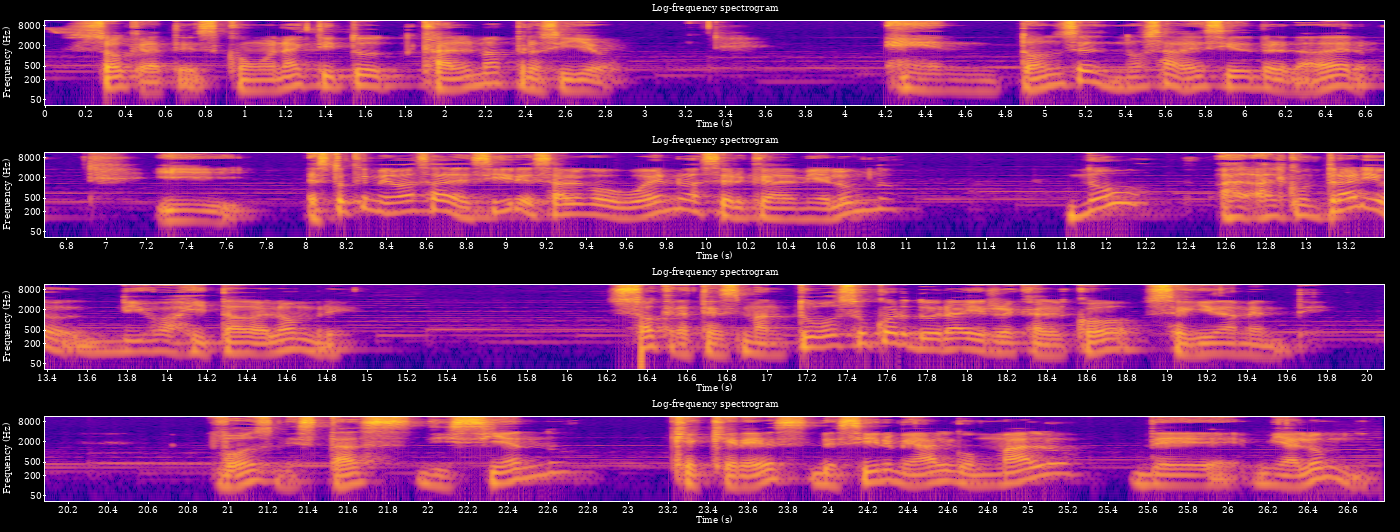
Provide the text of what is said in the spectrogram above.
Sócrates, con una actitud calma, prosiguió. Entonces no sabes si es verdadero. ¿Y esto que me vas a decir es algo bueno acerca de mi alumno? No, al contrario, dijo agitado el hombre. Sócrates mantuvo su cordura y recalcó seguidamente. ¿Vos me estás diciendo que querés decirme algo malo de mi alumno,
